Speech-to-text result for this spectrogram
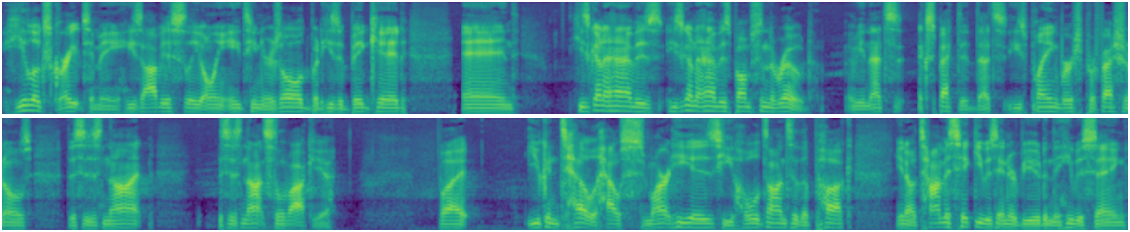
he looks great to me. He's obviously only 18 years old, but he's a big kid, and he's gonna have his he's gonna have his bumps in the road. I mean, that's expected. That's he's playing versus professionals. This is not this is not Slovakia, but you can tell how smart he is. He holds on to the puck. You know, Thomas Hickey was interviewed and he was saying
